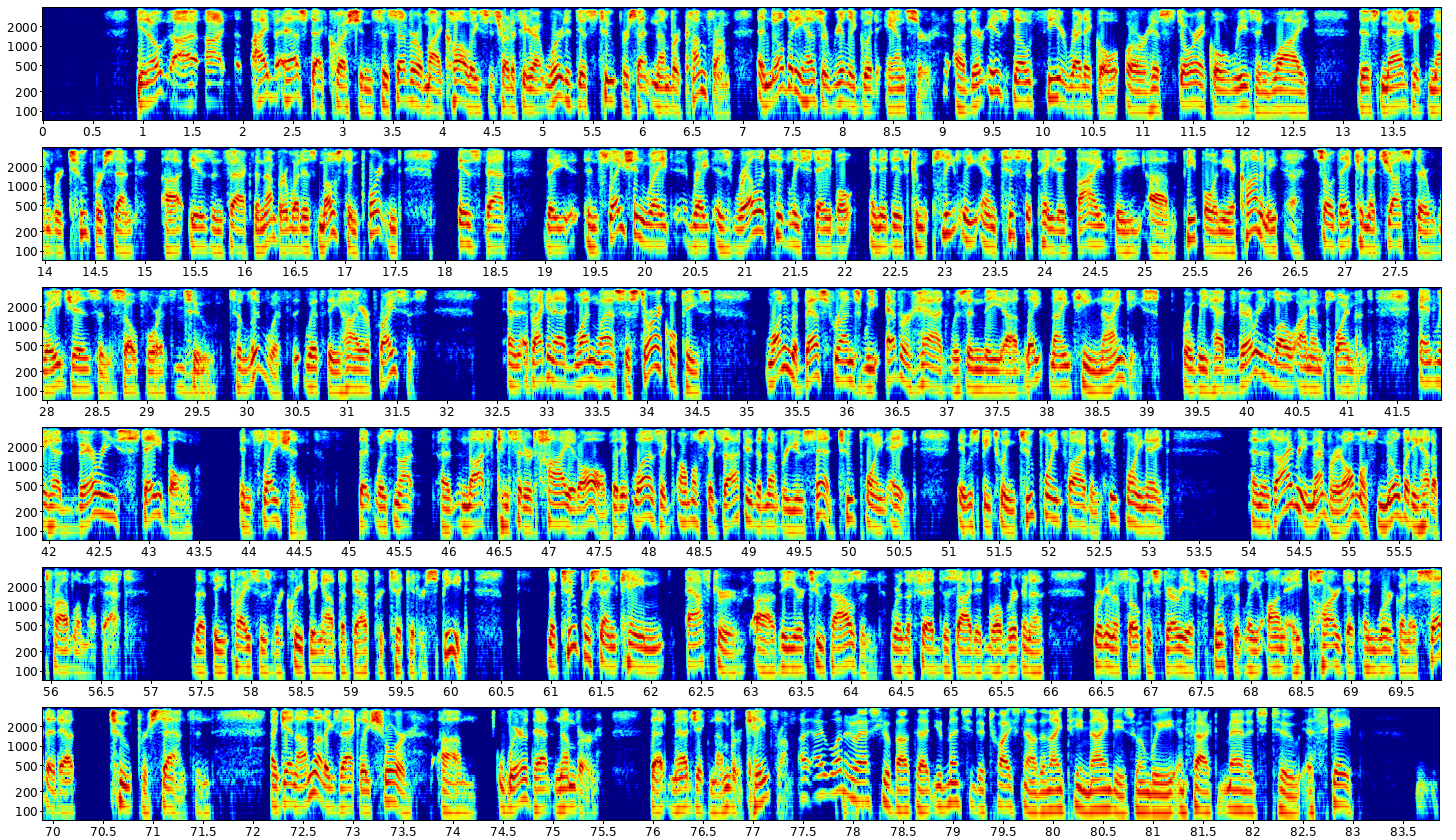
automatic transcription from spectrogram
You know, I, I, have asked that question to several of my colleagues to try to figure out where did this 2% number come from? And nobody has a really good answer. Uh, there is no theoretical or historical reason why this magic number 2% uh, is, in fact, the number. What is most important is that the inflation rate rate is relatively stable and it is completely anticipated by the uh, people in the economy, yeah. so they can adjust their wages and so forth mm-hmm. to to live with with the higher prices. And if I can add one last historical piece, one of the best runs we ever had was in the uh, late 1990s, where we had very low unemployment and we had very stable inflation that was not uh, not considered high at all, but it was almost exactly the number you said, 2.8. It was between 2.5 and 2.8. And as I remember it, almost nobody had a problem with that, that the prices were creeping up at that particular speed. The 2% came after uh, the year 2000, where the Fed decided, well, we're going to we're going to focus very explicitly on a target, and we're going to set it at two percent. And again, I'm not exactly sure um, where that number that magic number came from. I, I, wanted to ask you about that. You mentioned it twice now, the 1990s, when we, in fact, managed to escape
